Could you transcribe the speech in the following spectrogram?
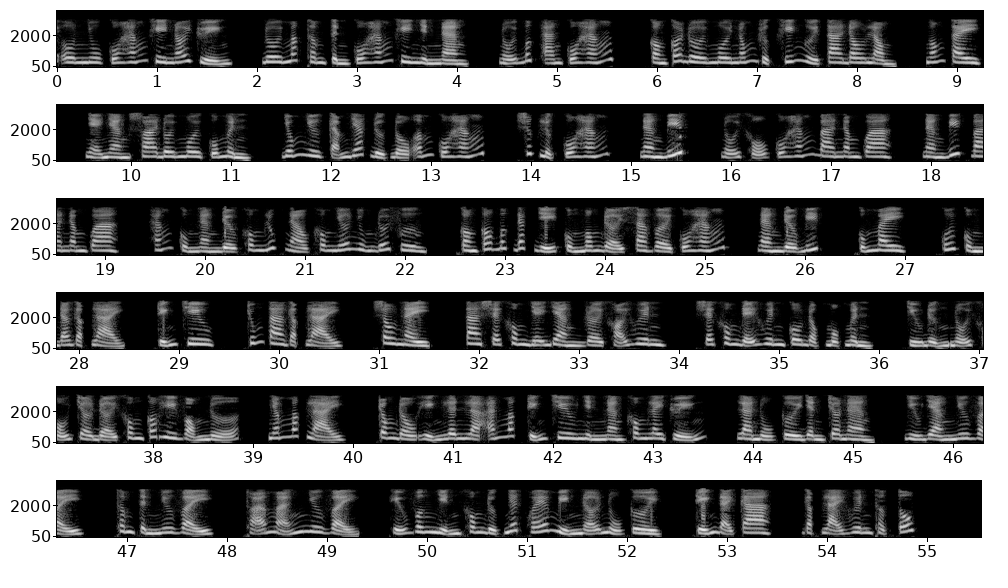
ôn nhu của hắn khi nói chuyện, đôi mắt thâm tình của hắn khi nhìn nàng, nỗi bất an của hắn, còn có đôi môi nóng rực khiến người ta đau lòng, ngón tay, nhẹ nhàng xoa đôi môi của mình, giống như cảm giác được độ ấm của hắn, sức lực của hắn, nàng biết, nỗi khổ của hắn ba năm qua, nàng biết ba năm qua, hắn cùng nàng đều không lúc nào không nhớ nhung đối phương còn có bất đắc dĩ cùng mong đợi xa vời của hắn, nàng đều biết, cũng may, cuối cùng đã gặp lại, triển chiêu, chúng ta gặp lại, sau này, ta sẽ không dễ dàng rời khỏi huynh, sẽ không để huynh cô độc một mình, chịu đựng nỗi khổ chờ đợi không có hy vọng nữa, nhắm mắt lại, trong đầu hiện lên là ánh mắt triển chiêu nhìn nàng không lay chuyển, là nụ cười dành cho nàng, dịu dàng như vậy, thâm tình như vậy, thỏa mãn như vậy, Hiểu Vân nhịn không được nhếch khóe miệng nở nụ cười, triển đại ca, gặp lại huynh thật tốt.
